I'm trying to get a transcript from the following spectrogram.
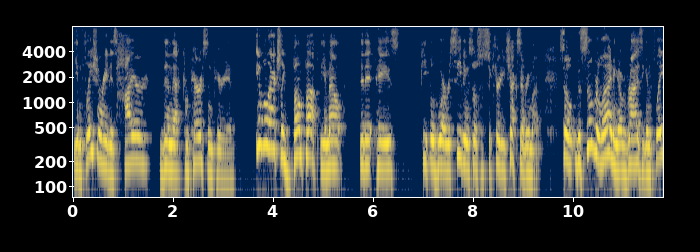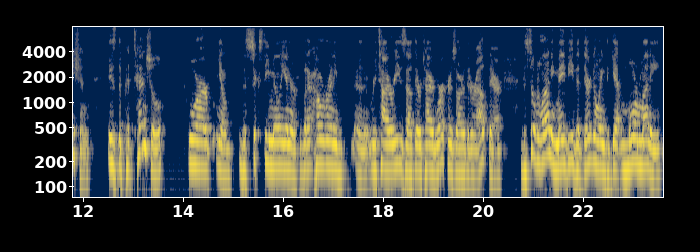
the inflation rate is higher than that comparison period, it will actually bump up the amount that it pays people who are receiving social security checks every month. So the silver lining of rising inflation is the potential for you know the 60 million or whatever however many uh, retirees out there retired workers are that are out there the silver lining may be that they're going to get more money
